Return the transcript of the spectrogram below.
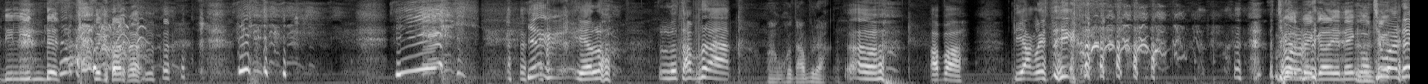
Dilindes sekarang. ya, ya lo, lo tabrak. mau gua tabrak Eh, apa? Tiang listrik. Biar begalnya nengok. Cuma ya.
